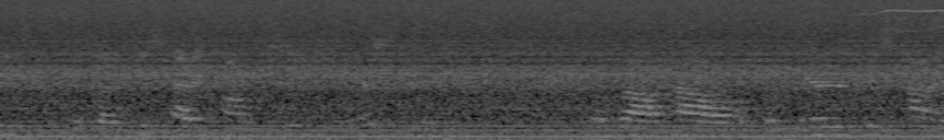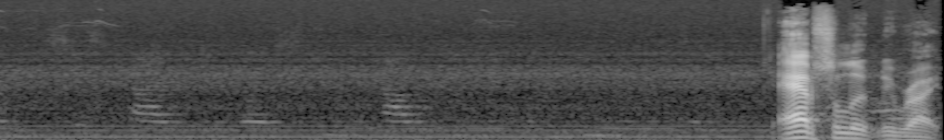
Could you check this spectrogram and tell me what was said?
this because I just had a conversation yesterday about how America's kind of desensitized with us to Halloween and demons and Absolutely right. because this is the Lenten time and it's not looking for it and Jesus will come back to it. We're giving essentially us right.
